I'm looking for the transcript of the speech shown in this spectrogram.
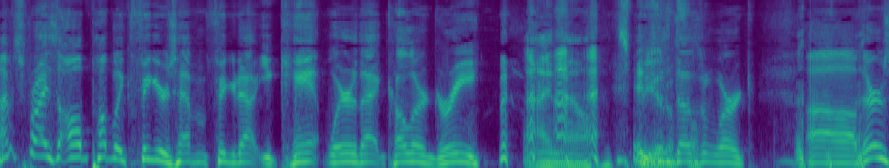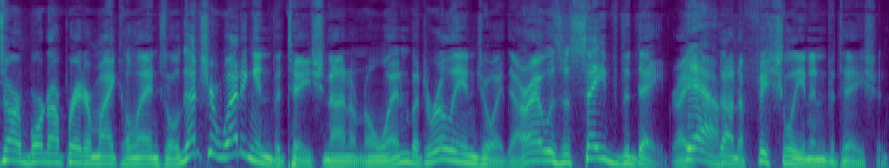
I'm surprised all public figures haven't figured out you can't wear that color green. I know. It's it just doesn't work. Uh, there's our board operator, Michelangelo. Got your wedding invitation. I don't know when, but really enjoyed that. All right, it was a save the date, right? Yeah. It's not officially an invitation.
